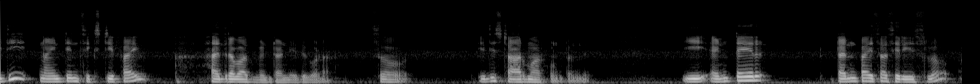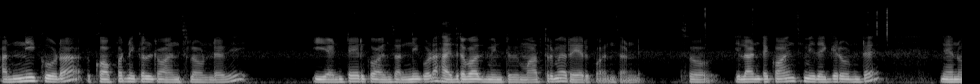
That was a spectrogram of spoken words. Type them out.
ఇది nineteen sixty five Hyderabad mint అండి ఇది కూడా. సో ఇది స్టార్ మార్క్ ఉంటుంది. ఈ ఎంటైర్ టెన్ పైసా సిరీస్లో అన్నీ కూడా కాపర్ నికల్ కాయిన్స్లో ఉండేవి. ఈ ఎంటైర్ కాయిన్స్ అన్నీ కూడా హైదరాబాద్ మింట్వి మాత్రమే రేర్ కాయిన్స్ అండి. సో ఇలాంటి కాయిన్స్ మీ దగ్గర ఉంటే నేను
